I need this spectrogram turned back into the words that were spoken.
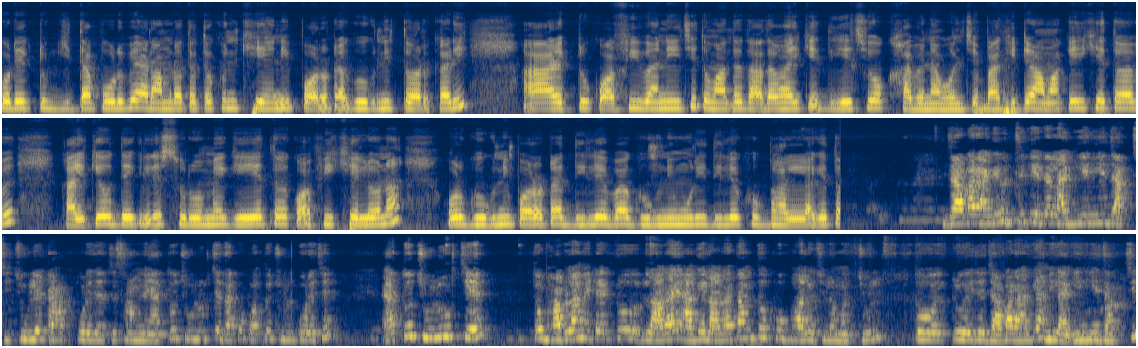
করে একটু গীতা পড়বে আর আমরা ততক্ষণ খেয়ে নিই, পরোটা, ঘুগনির তরকারি আর একটু কফি বানিয়েছি, তোমাদের দাদাভাইকে দিয়েছি, ও খাবে না বলছে, বাকিটা আমাকেই খেতে হবে। কালকেও দেখলে শোরুমে গিয়ে তো কফি খেলো না, ওর ঘুগনি পরোটা দিলে বা ঘুগনি মুড়ি দিলে খুব ভালো লাগে। তো যাবার আগে হচ্ছে কি এটা লাগিয়ে নিয়ে যাচ্ছি। চুলে টাক পড়ে যাচ্ছে সামনে। এত চুল উঠছে, দেখো কত চুল পড়েছে। এত চুল উঠছে, তো ভাবলাম এটা একটু লাগাই। আগে লাগাতাম তো খুব ভালো ছিল আমার চুল। তো একটু এই যে যাবার আগে আমি লাগিয়ে নিয়ে যাচ্ছি।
